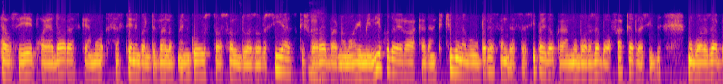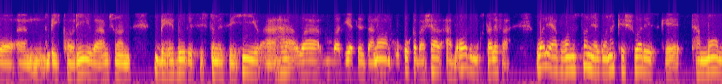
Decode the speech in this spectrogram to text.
توسعه پایدار است که Sustainable Development Goals تا سال 2030 است. کشورها برنامه های ملی خود را ارائه کردن که چگونه به او برسند دسترسی پیدا کنند. مبارزه با فقر رسید مبارزه با بیکاری و همچنان بهبود سیستم صحی و وضعیت زنان حقوق بشر ابعاد مختلفه. ولی افغانستان یگانه کشوری است که تمام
